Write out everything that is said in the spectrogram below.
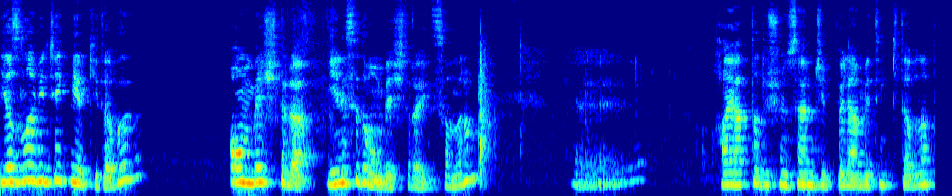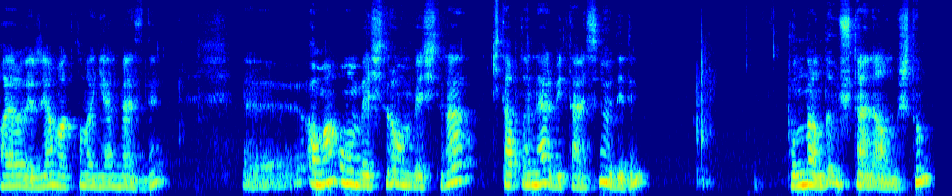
yazılabilecek bir kitabı 15 lira. Yenisi de 15 liraydı sanırım. Ee, hayatta düşünsem Cibbel Ahmet'in kitabına para vereceğim aklıma gelmezdi. Ee, ama 15 lira 15 lira kitapların her bir tanesini ödedim. Bundan da 3 tane almıştım.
